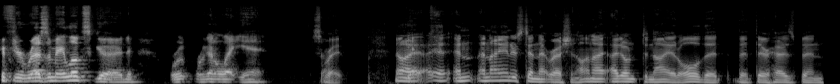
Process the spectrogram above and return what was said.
if your resume looks good, we're, we're going to let you in. So. Right. No, yeah. I, and and I understand that rationale, and I, I don't deny at all that that there has been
